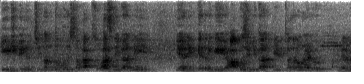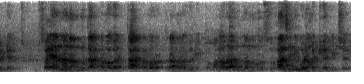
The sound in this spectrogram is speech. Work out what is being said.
టీడీపీ నుంచి నందమూరి సుహా సుహాసిని గారిని ఇతనికి ఆపోజిట్గా టీడీ చంద్రబాబు నాయుడు అక్కడ నిలబెట్టారు. స్వయాన్న నందమూరి తారక రామారావు గారు తారక రామారావు రామారావు గారి యొక్క మనవరాలు నందమూరి సుహాసిని కూడా మట్టి కనిపించారు.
